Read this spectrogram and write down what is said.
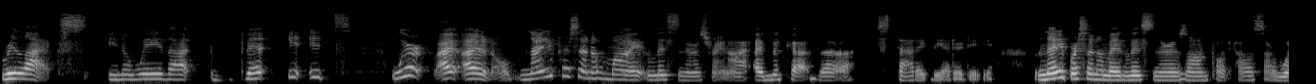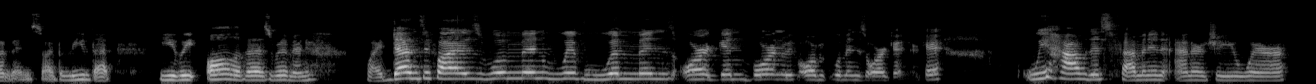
relaxed in a way that it, it's we're I, I don't know 90% of my listeners right now I, I look at the static the other day 90% of my listeners on podcasts are women so i believe that you we all of us women who identify as women with women's organ born with or, women's organ okay? We have this feminine energy where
